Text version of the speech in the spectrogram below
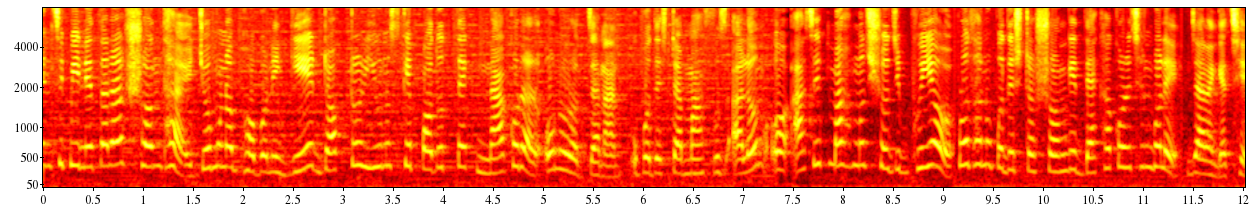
এনসিপি নেতারা সন্ধ্যায় যমুনা ভবনে গিয়ে ডক্টর ইউনুসকে পদত্যাগ না করার অনুরোধ জানান। উপদেষ্টা মাহফুজ আলম ও আসিফ মাহমুদ সজীব ভুইয়াও প্রধান উপদেষ্টার সঙ্গে দেখা করেছেন বলে জানা গেছে।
